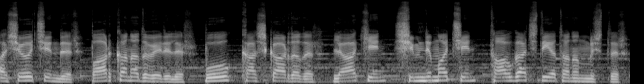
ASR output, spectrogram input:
aşağı Çin'dir. Barkan adı verilir. Bu Kaşgar'dadır. Lakin şimdi Maçin Tavgaç diye tanınmıştır.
